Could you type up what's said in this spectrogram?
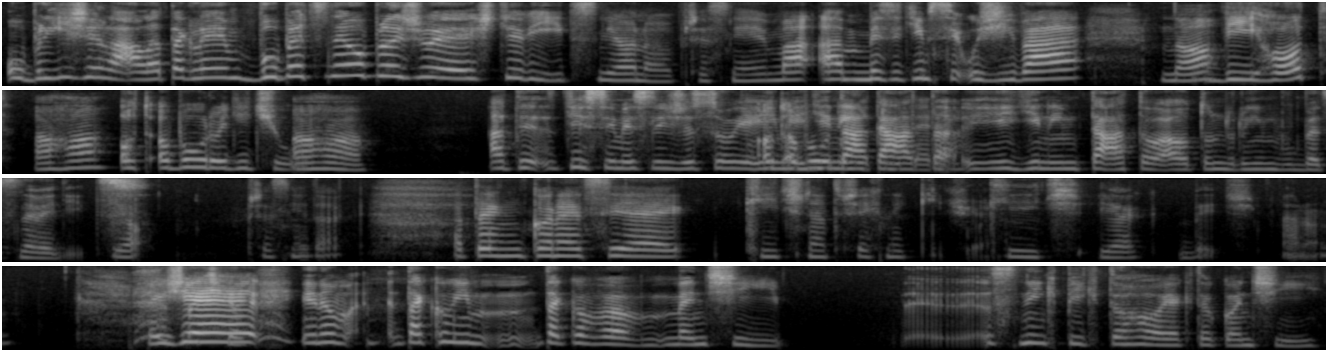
ublížila, ale takhle jim vůbec neubližuje ještě víc. Jo, no, přesně. Má, a mezi tím si užívá No. výhod Aha. od obou rodičů. Aha. A ty, ty si myslíš, že jsou jejím jediným, táta, teda. jediným tátou a o tom druhým vůbec nevědí. nic. Jo. Přesně tak. A ten konec je kýč nad všechny kýče. Kýč jak bitch. Ano. Takže Počkej, jenom takový, taková menší sneak peek toho, jak to končí.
